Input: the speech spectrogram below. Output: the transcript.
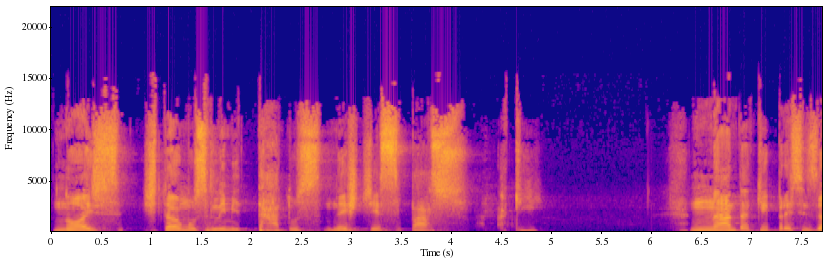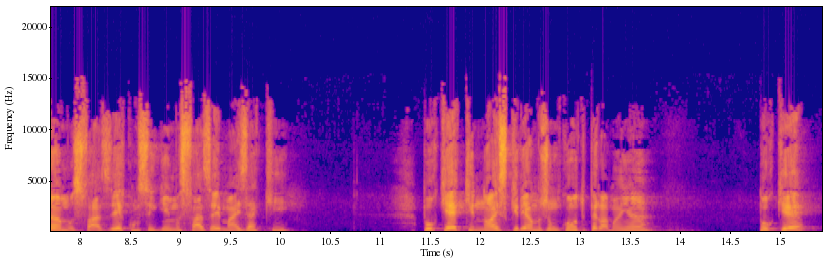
Nós estamos limitados neste espaço aqui. Nada que precisamos fazer conseguimos fazer mais aqui. Por que, que nós criamos um culto pela manhã? Por quê?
